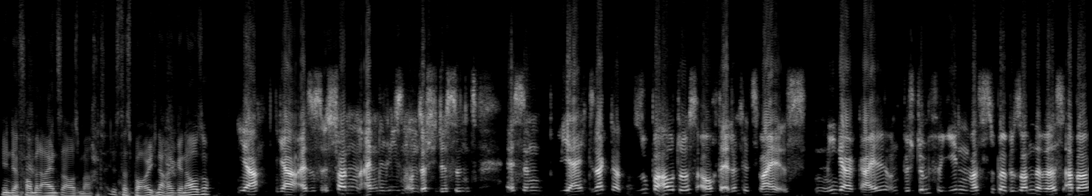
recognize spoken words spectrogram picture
in der Formel 1 ausmacht. Ist das bei euch nachher genauso? Ja, ja, also es ist schon ein Riesenunterschied. Es sind, es sind, wie er eigentlich gesagt hat, super Autos. Auch der LMP2 ist mega geil und bestimmt für jeden was super Besonderes. Aber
